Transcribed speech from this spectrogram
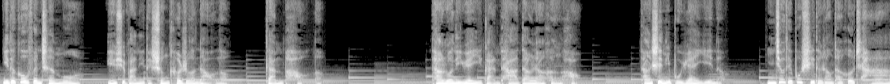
你的过分沉默，也许把你的生客惹恼了，赶跑了。倘若你愿意赶他，当然很好；倘使你不愿意呢，你就得不时的让他喝茶、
